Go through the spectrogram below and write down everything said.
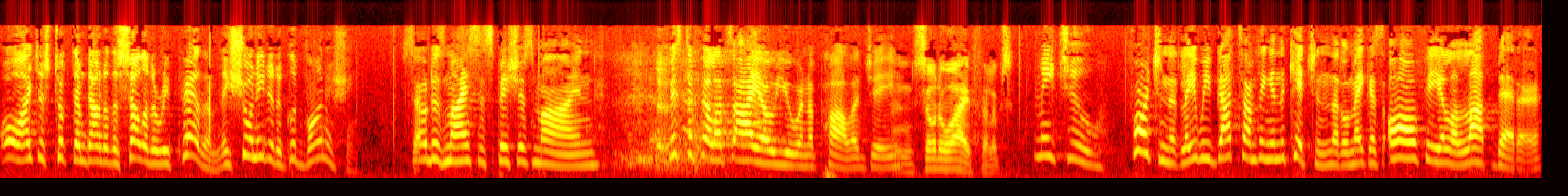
Oh, I just took them down to the cellar to repair them. They sure needed a good varnishing. So does my suspicious mind. Mr. Phillips, I owe you an apology. And so do I, Phillips. Me too. Fortunately, we've got something in the kitchen that'll make us all feel a lot better.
